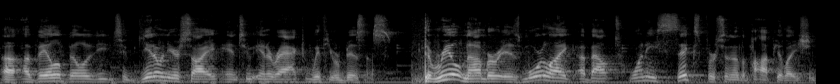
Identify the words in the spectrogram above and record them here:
uh, availability to get on your site and to interact with your business the real number is more like about 26% of the population.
